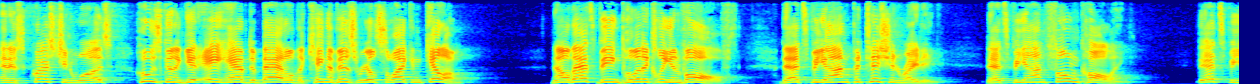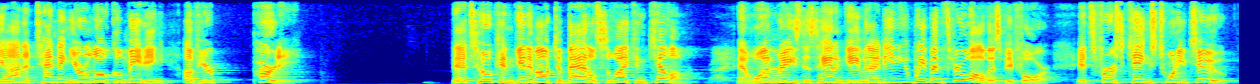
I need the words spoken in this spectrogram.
And his question was, Who's going to get Ahab to battle, the king of Israel, so I can kill him? Now that's being politically involved. That's beyond petition writing. That's beyond phone calling. That's beyond attending your local meeting of your party. That's who can get him out to battle so I can kill him. Right. And one raised his hand and gave an idea. We've been through all this before. It's 1 Kings 22.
